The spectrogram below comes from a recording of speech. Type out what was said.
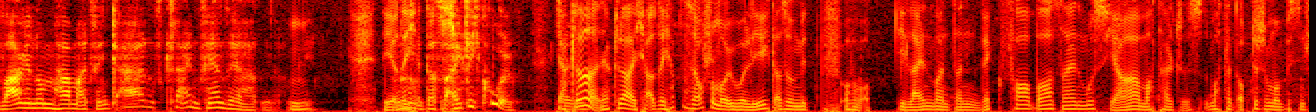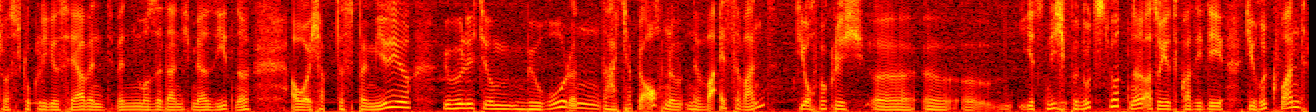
wahrgenommen haben, als wir einen ganz kleinen Fernseher hatten. Mhm. Nee, also ich, das war eigentlich cool. Ja klar, ja klar. Ich, also ich habe das ja auch schon mal überlegt, also mit, ob die Leinwand dann wegfahrbar sein muss, ja, macht halt, macht halt optisch immer ein bisschen was Stuckliges her, wenn, wenn man sie da nicht mehr sieht, ne? Aber ich habe das bei mir hier überlegt, hier im Büro, dann, ich habe ja auch eine, eine weiße Wand, die auch wirklich äh, äh, jetzt nicht benutzt wird, ne? Also jetzt quasi die, die Rückwand,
